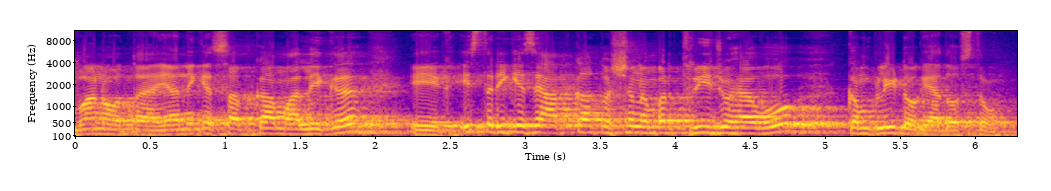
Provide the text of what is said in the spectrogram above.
वन होता है। यानी कि सबका मालिक एक। इस तरीके से आपका क्वेश्चन नंबर थ्री जो है वो कंप्लीट हो गया दोस्तों।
